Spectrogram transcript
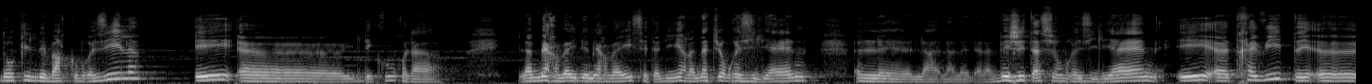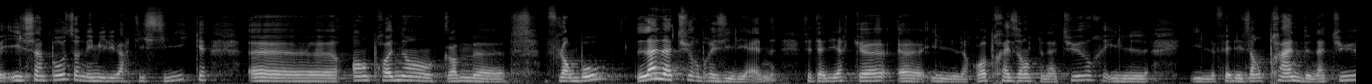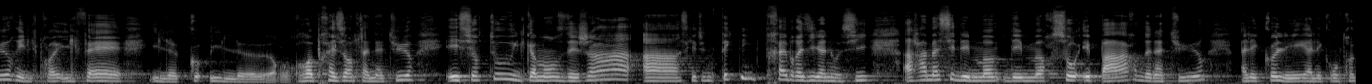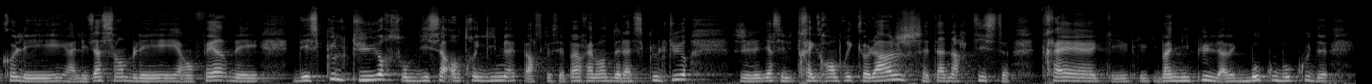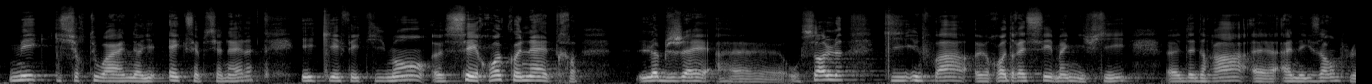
Donc il débarque au Brésil et euh, il découvre la, merveille des merveilles, c'est-à-dire la nature brésilienne, la, végétation brésilienne. Et euh, très vite, euh, il s'impose dans les milieux artistiques en prenant comme flambeau la nature brésilienne, c'est-à-dire qu'il représente la nature, il, il fait des empreintes de nature, il, fait, il, euh, représente la nature et surtout il commence déjà à, ce qui est une technique très brésilienne aussi, à ramasser des, morceaux épars de nature, à les coller, à les contrecoller, à les assembler, à en faire des, des sculptures. On me dit ça entre guillemets parce que c'est pas vraiment de la sculpture, j'allais dire c'est du très grand bricolage. C'est un artiste très qui manipule avec beaucoup beaucoup de, mais qui surtout a un œil exceptionnel et qui effectivement euh, sait reconnaître l'objet euh, au sol qui, une fois euh, redressé, magnifié, donnera un exemple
